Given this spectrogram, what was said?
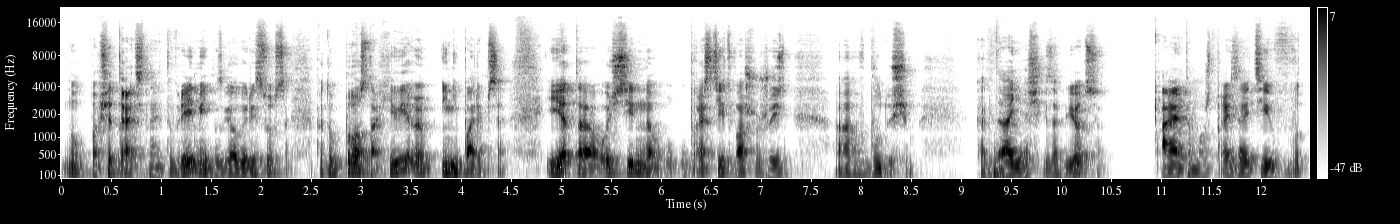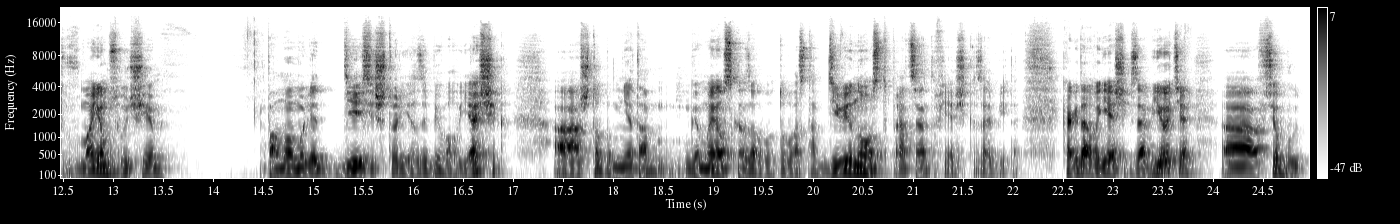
Ну, вообще тратить на это время и мозговые ресурсы. Поэтому просто архивируем и не паримся. И это очень сильно упростит вашу жизнь э, в будущем. Когда ящик забьется, а это может произойти, вот в моем случае, по-моему, лет 10, что ли, я забивал ящик, а, чтобы мне там Gmail сказал, вот у вас там 90% ящика забито. Когда вы ящик забьете, а, все будет,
